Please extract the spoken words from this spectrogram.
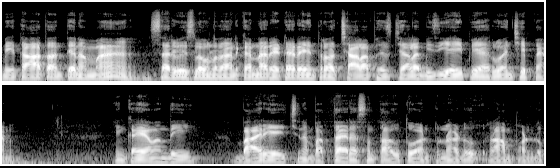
మీ తాత అంతేనమ్మా. సర్వీస్లో ఉన్నదానికన్నా రిటైర్ అయిన తర్వాత చాలా చాలా బిజీ అయిపోయారు అని చెప్పాను. ఇంకా ఏమంది? భార్య ఇచ్చిన బత్తాయి రసం తాగుతూ అంటున్నాడు రాంపండు.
